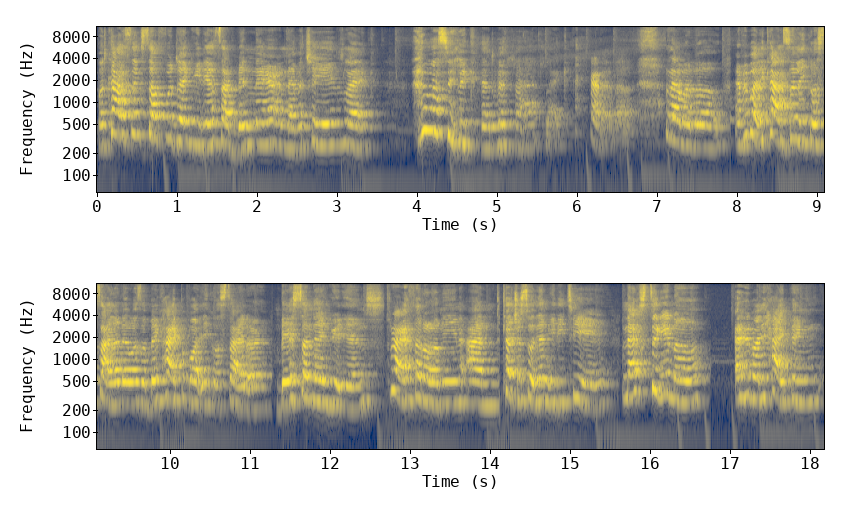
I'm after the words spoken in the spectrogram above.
But canceling stuff with the ingredients that been there and never changed, like, what's really good with that? Like, I don't know. Everybody canceled Eco Styler. There was a big hype about Eco Styler based on the ingredients, triethanolamine and tetrasodium EDTA. Next thing you know, everybody hyping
